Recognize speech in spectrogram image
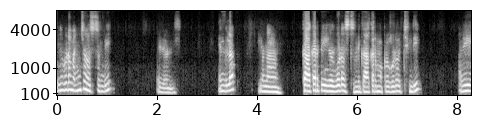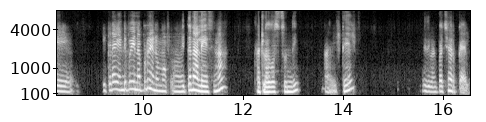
ఇది కూడా మంచిగా వస్తుంది. ఇదండి ఇందులో మన కాకర తీగ కూడా వస్తుంది. కాకర మొక్క కూడా వచ్చింది. అది ఇక్కడ ఎండిపోయినప్పుడు నేను విత్తనాలు వేసిన. అట్లాగొస్తుంది అయితే ఇదిగోండి పచ్చిమిరపకాయలు.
